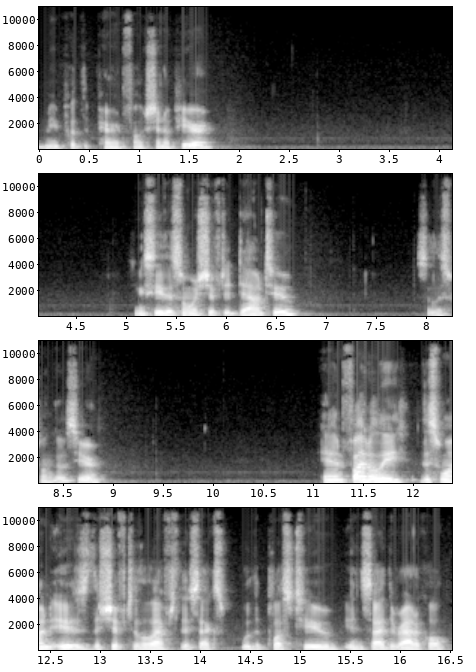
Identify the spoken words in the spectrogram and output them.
Let me put the parent function up here. You can see this one was shifted down 2. So this one goes here. And finally, this one is the shift to the left, this x with the plus 2 inside the radical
